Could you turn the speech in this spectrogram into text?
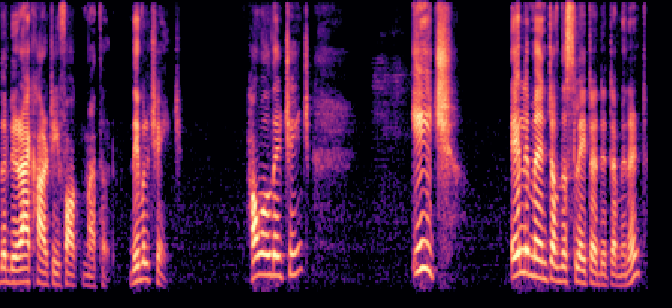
the Dirac-Hartree-Fock method, they will change. How will they change? Each element of the Slater determinant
